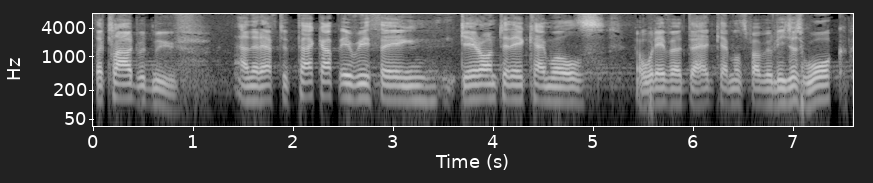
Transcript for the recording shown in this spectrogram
the cloud would move. And they'd have to pack up everything, get onto their camels, or whatever, they had camels probably, just walk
